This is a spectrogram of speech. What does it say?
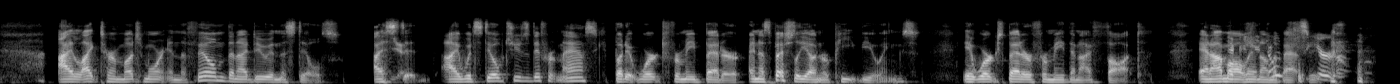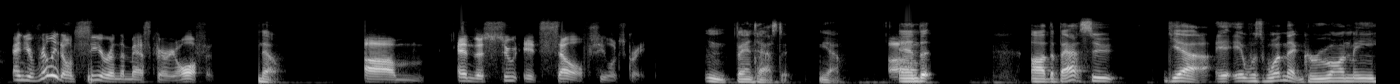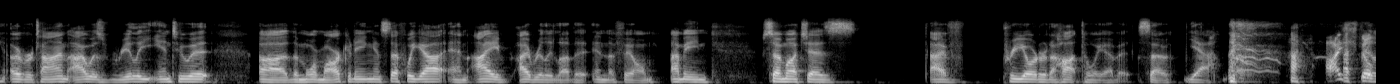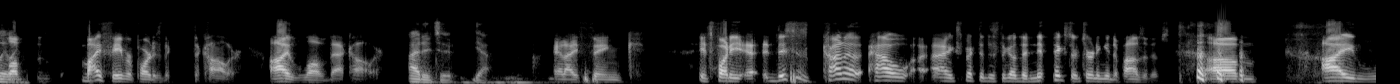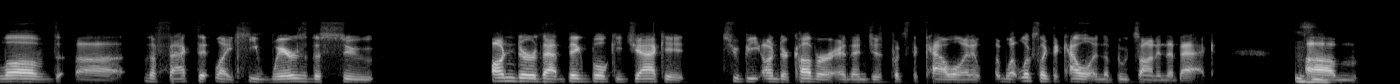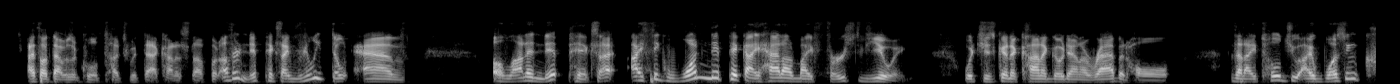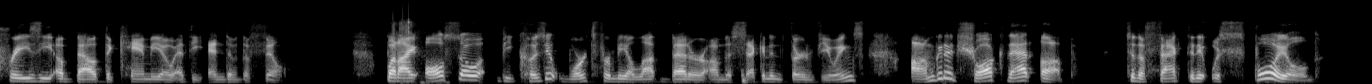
I liked her much more in the film than I do in the stills. I st- I would still choose a different mask, but it worked for me better, and especially on repeat viewings, it works better for me than I thought. And I'm yeah, all in on the don't bat suit. and you really don't see her in the mask very often. No, Um, and the suit itself, she looks great. Mm, fantastic. Yeah. Um, and the uh the bat suit yeah it, it was one that grew on me over time i was really into it uh the more marketing and stuff we got and i i really love it in the film i mean so much as i've pre-ordered a hot toy of it so yeah I I still really love. My favorite part is the the collar. I love that collar. i do too yeah and I think it's funny. uh, This is kind of how I I expected this to go. The nitpicks are turning into positives. Um, I loved uh, the fact that like he wears the suit under that big bulky jacket to be undercover, and then just puts the cowl and it, what looks like the cowl and the boots on in the bag. Mhm. Um, I thought that was a cool touch with that kind of stuff. But other nitpicks, I really don't have a lot of nitpicks. I, I think one nitpick I had on my first viewing, which is going to kind of go down a rabbit hole, that I told you I wasn't crazy about the cameo at the end of the film. But I also, because it worked for me a lot better on the second and third viewings, I'm going to chalk that up to the fact that it was spoiled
